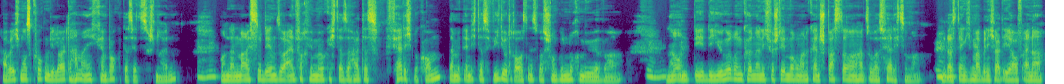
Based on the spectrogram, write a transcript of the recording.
Aber ich muss gucken, die Leute haben eigentlich keinen Bock, das jetzt zu schneiden. Mhm. Und dann mache ich so denen so einfach wie möglich, dass sie halt das fertig bekommen, damit endlich das Video draußen ist, was schon genug Mühe war. Mhm. Na, und die, die Jüngeren können dann nicht verstehen, warum man keinen Spaß daran hat, sowas fertig zu machen. Mhm. Und das denke ich mal, bin ich halt eher auf einer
